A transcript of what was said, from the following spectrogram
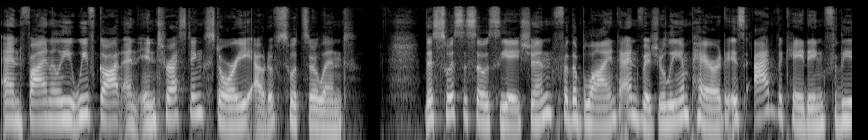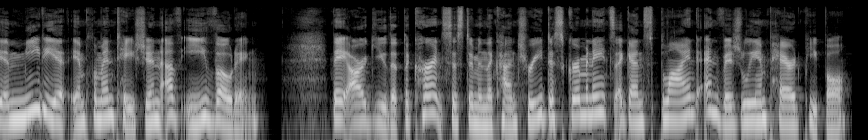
And finally, we've got an interesting story out of Switzerland. The Swiss Association for the Blind and Visually Impaired is advocating for the immediate implementation of e voting. They argue that the current system in the country discriminates against blind and visually impaired people,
